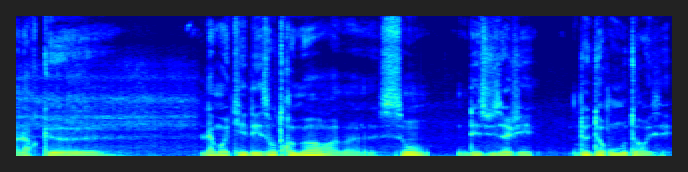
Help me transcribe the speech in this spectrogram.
Alors que la moitié des autres morts euh, sont des usagers de deux roues motorisées.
